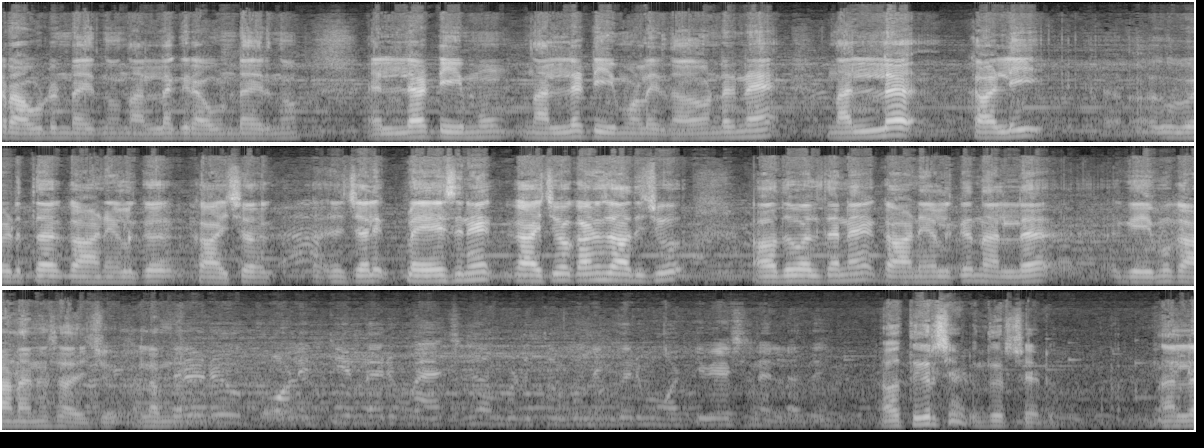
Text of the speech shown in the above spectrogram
ക്രൗഡ് ഉണ്ടായിരുന്നു നല്ല ഗ്രൗണ്ട് ആയിരുന്നു. എല്ലാ ടീമും നല്ല ടീമുകളായിരുന്നു. അതുകൊണ്ട് തന്നെ നല്ല കളി ഇവിടുത്തെ കാണികൾക്ക് കാഴ്ച വെച്ചാൽ കാഴ്ച കാഴ്ചവെക്കാനും സാധിച്ചു. അതുപോലെ തന്നെ കാണികൾക്ക് നല്ല ഗെയിം കാണാനും സാധിച്ചു. എല്ലാം തീർച്ചയായിട്ടും ക്വാളിറ്റി ഉള്ള ഒരു മാച്ച് സംബന്ധിച്ചിടത്തോളം നിങ്ങൾക്ക് ഒരു മോട്ടിവേഷൻ അല്ലത് അത് തീർച്ചയായിട്ടും തീർച്ചയായിട്ടും നല്ല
